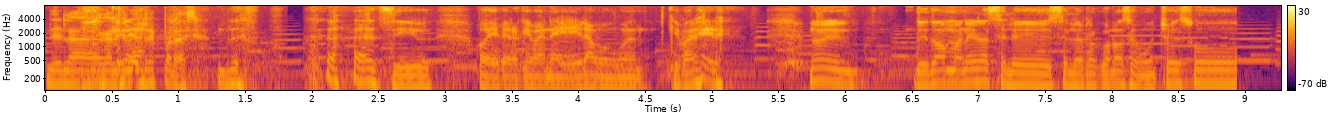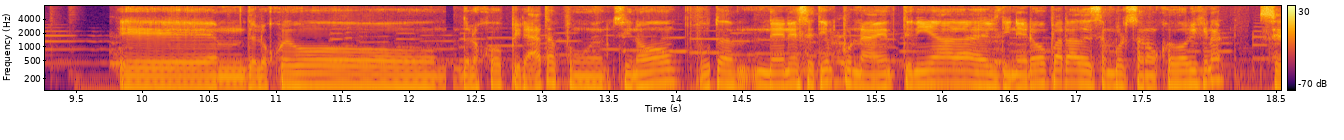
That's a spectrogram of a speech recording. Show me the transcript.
de la Galería Tres Palacios. sí, oye, pero qué manera, pues, weón. Qué manera. No, de todas maneras se le, se le reconoce mucho eso eh, de los juegos de los juegos piratas, pues. Si no, puta, en ese tiempo nadie tenía el dinero para desembolsar un juego original. Sí.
